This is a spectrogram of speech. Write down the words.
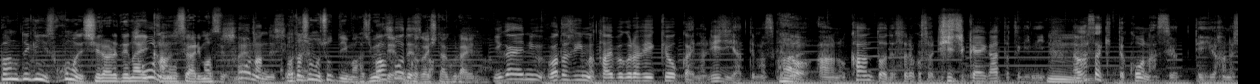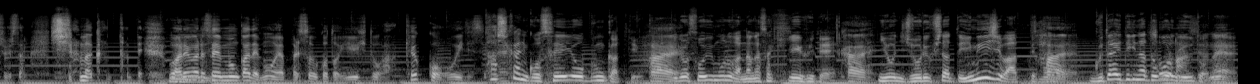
般的にそこまで知られてない可能性ありますよね。そうなんですよね。私もちょっと今初めてお伺いしたぐらいな。意外に私今タイポグラフィー協会の理事やってますけど、はい。あの関東でそれこそ理事会があった時に、うん。長崎ってこうなんですよっていう話をしたら知らなかったって、うん。我々専門家でもやっぱりそういうことを言う人が結構多いですよね。確かにこう西洋文化っていうか、はい。い、ろいろそういうものが長崎経由ではい。日本に上陸したってイメージはあっても、はい。具体的なところで言うとね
